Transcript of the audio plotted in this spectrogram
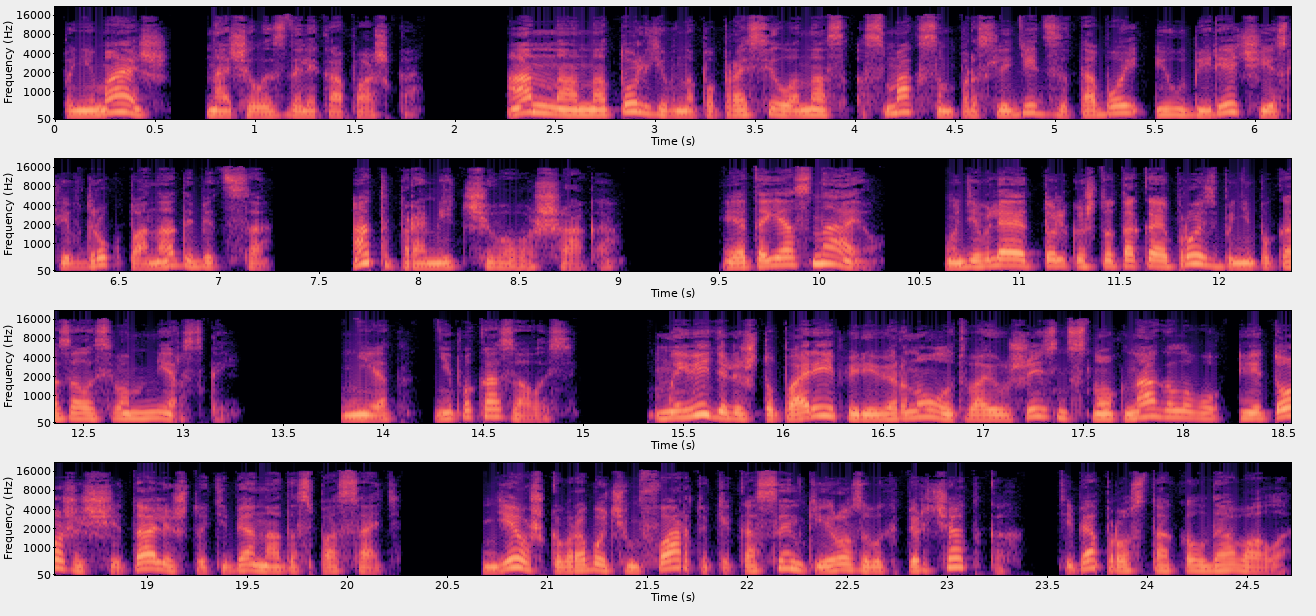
Понимаешь, начал издалека Пашка. Анна Анатольевна попросила нас с Максом проследить за тобой и уберечь, если вдруг понадобится от опрометчивого шага. Это я знаю. Удивляет только, что такая просьба не показалась вам мерзкой. Нет, не показалась. Мы видели, что паре перевернула твою жизнь с ног на голову и тоже считали, что тебя надо спасать. Девушка в рабочем фартуке, косынке и розовых перчатках тебя просто околдовала.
